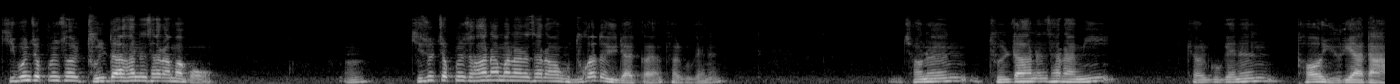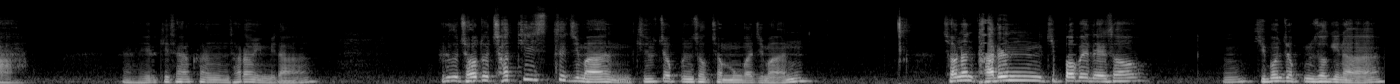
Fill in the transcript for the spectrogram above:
기본적 분석을 둘 다 하는 사람하고 어? 기술적 분석 하나만 하는 사람하고 누가 더 유리할까요? 결국에는 저는 둘 다 하는 사람이 결국에는 더 유리하다. 네, 이렇게 생각하는 사람입니다. 그리고 저도 차티스트지만 기술적 분석 전문가지만 저는 다른 기법에 대해서 음, 기본적 분석이나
